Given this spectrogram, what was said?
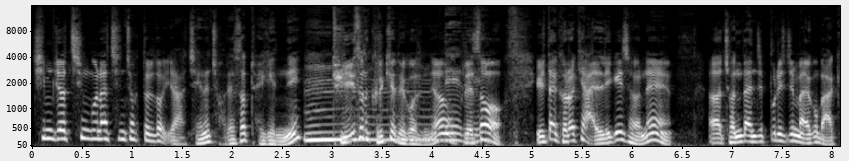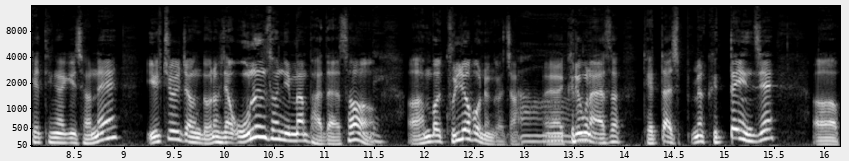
심지어 친구나 친척들도 야 쟤는 저래서 되겠니? 음. 뒤에서는 그렇게 되거든요. 네네. 그래서 일단 그렇게 알리기 전에 어, 전단지 뿌리지 말고 마케팅하기 전에 일주일 정도는 그냥 오는 손님만 받아서 네. 어, 한번 굴려보는 거죠. 아. 예, 그리고 나서 됐다 싶으면 그때 이제 어,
